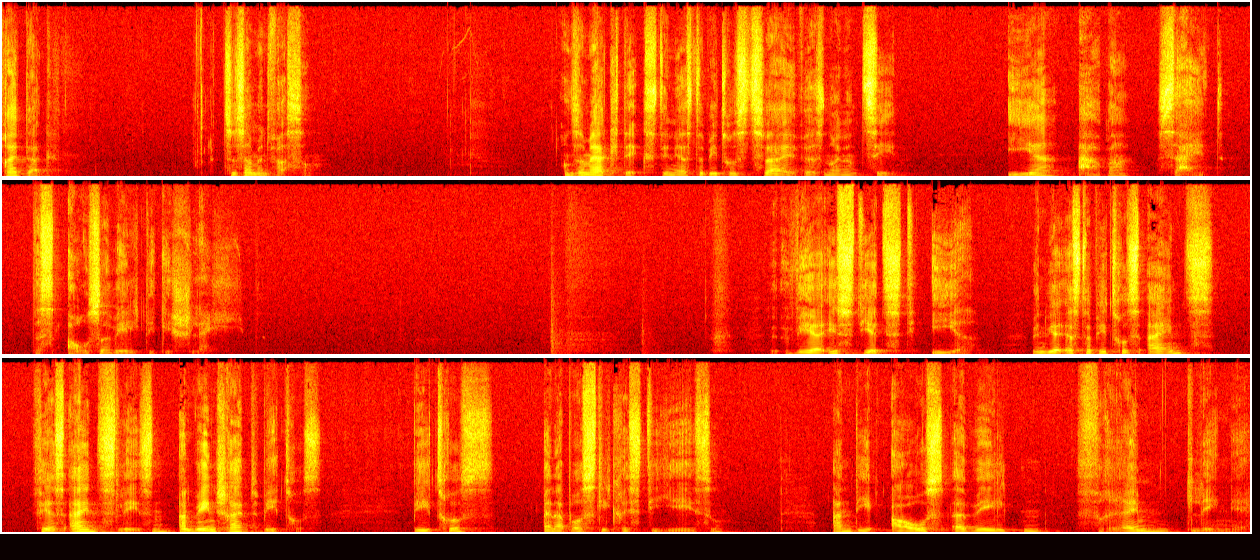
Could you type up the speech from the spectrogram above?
Freitag. Zusammenfassung. Unser Merktext in 1. Petrus 2, Vers 9 und 10. Ihr aber seid das auserwählte Geschlecht. Wer ist jetzt ihr? Wenn wir 1. Petrus 1, Vers 1 lesen, an wen schreibt Petrus? Petrus ein Apostel Christi Jesu, an die auserwählten Fremdlinge.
